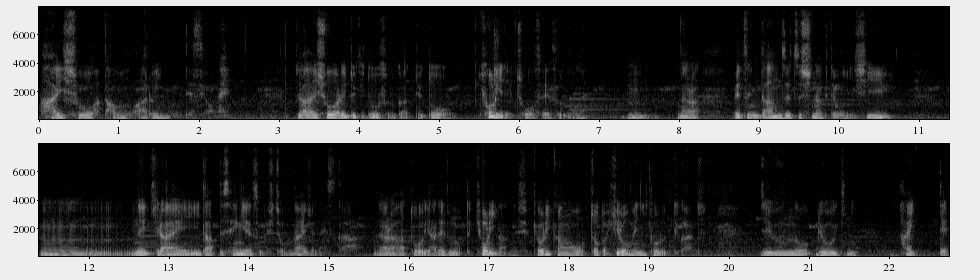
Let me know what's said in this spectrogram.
相性は多分悪いんですよね。じゃあ相性悪い時どうするかっていうと距離で調整するのね。うん。だから別に断絶しなくてもいいしうん。ね嫌いだって宣言する必要もないじゃないですか。だからあとやれるのって距離なんですよ。距離感をちょっと広めに取るって感じ。自分の領域に入って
